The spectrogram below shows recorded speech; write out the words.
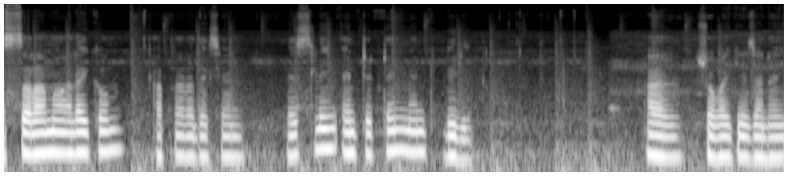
আসসালামু আলাইকুম। আপনারা দেখছেন রেসলিং এন্টারটেনমেন্ট বিডি আর সবাইকে জানাই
